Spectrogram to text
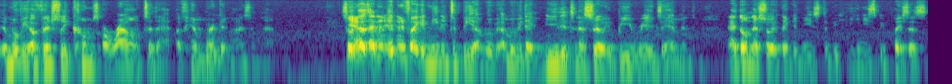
the movie eventually comes around to that of him mm-hmm. recognizing that. So yeah. it, it, didn't, it, didn't, feel like it needed to be a movie, a movie that needed to necessarily be re-examined. And I don't necessarily think it needs to be. He needs to be placed as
